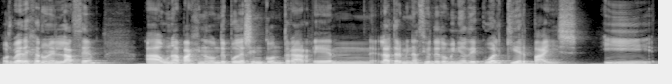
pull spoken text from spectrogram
os voy a dejar un enlace a una página donde puedes encontrar em, la terminación de dominio de cualquier país. Y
